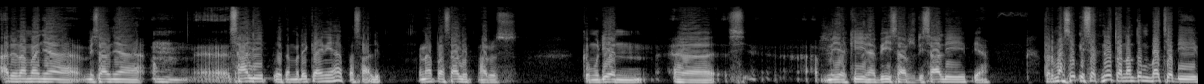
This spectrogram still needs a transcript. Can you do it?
ada namanya misalnya eh, salib. Kata mereka ini apa salib? Kenapa salib harus kemudian uh, meyakini Nabi Isa harus disalib? Ya. Termasuk Isaac Newton nanti baca di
